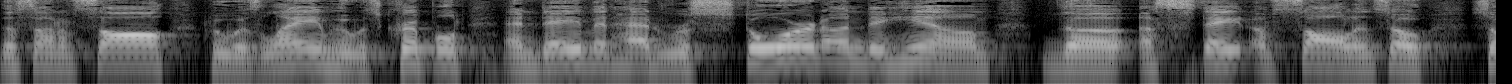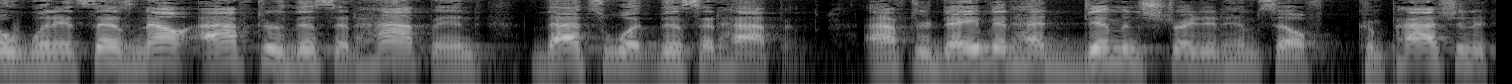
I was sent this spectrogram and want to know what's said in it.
the son of Saul, who was lame, who was crippled, and David had restored unto him the estate of Saul. And so, so when it says now after this had happened, that's what this had happened after David had demonstrated himself compassionate,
